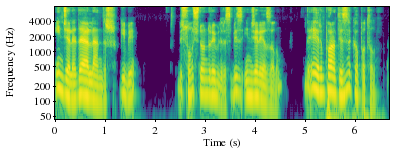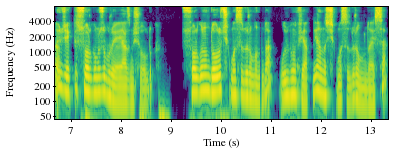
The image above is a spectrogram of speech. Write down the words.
incele değerlendir gibi bir sonuç döndürebiliriz. Biz incele yazalım ve eğerin parantezini kapatalım. Öncelikle sorgumuzu buraya yazmış olduk. Sorgunun doğru çıkması durumunda uygun fiyatlı yanlış çıkması durumundaysa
